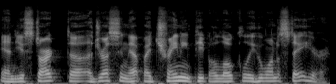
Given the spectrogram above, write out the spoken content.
and you start uh, addressing that by training people locally locally who want to stay here.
